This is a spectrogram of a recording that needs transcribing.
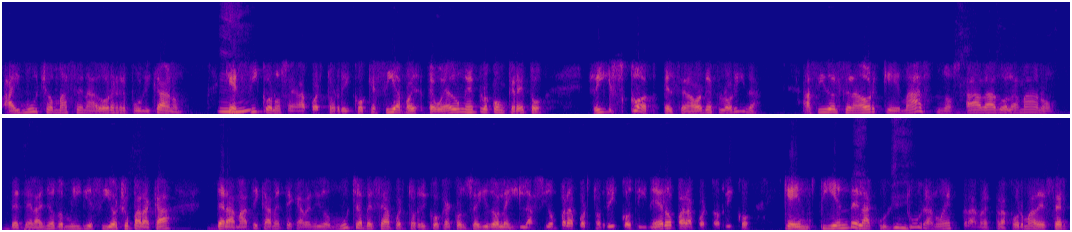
hay muchos más senadores republicanos que sí conocen a Puerto Rico, que sí apoyan. Te voy a dar un ejemplo concreto. Rick Scott, el senador de Florida, ha sido el senador que más nos ha dado la mano desde el año 2018 para acá, dramáticamente, que ha venido muchas veces a Puerto Rico, que ha conseguido legislación para Puerto Rico, dinero para Puerto Rico, que entiende la cultura nuestra, nuestra forma de ser,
